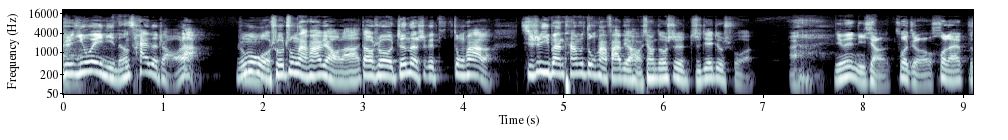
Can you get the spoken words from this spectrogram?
是因为你能猜得着了。如果我说重大发表了，到时候真的是个动画了。其实一般他们动画发表好像都是直接就说，哎因为你想，作者后来不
